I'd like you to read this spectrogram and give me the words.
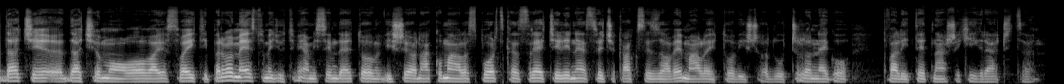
da, će, da ćemo ovaj, osvojiti prvo mesto, međutim ja mislim da je to više onako mala sportska sreća ili nesreća kako se zove, malo je to više odlučilo nego kvalitet naših igračica.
